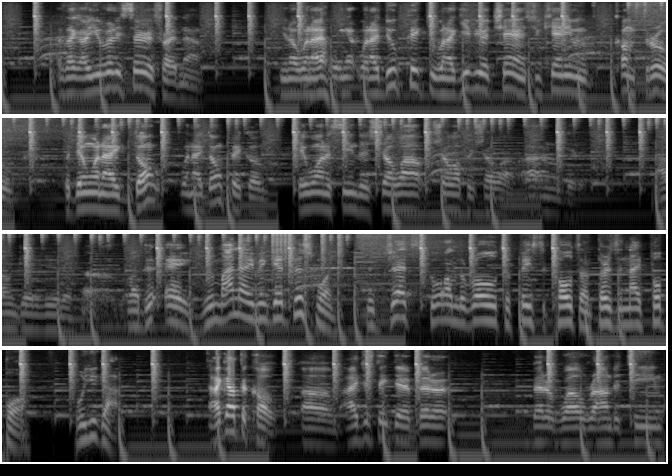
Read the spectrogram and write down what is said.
I was like, are you really serious right now? You know, when I, when I when I do pick you, when I give you a chance, you can't even come through. But then when I don't when I don't pick them, they want to seem to show out, show up, and show up. I, don't get it. I don't get it either. Uh, but th- hey, we might not even get this one. The Jets go on the road to face the Colts on Thursday Night Football. Who you got? I got the Colts. Um, I just think they're a better, better, well-rounded team.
